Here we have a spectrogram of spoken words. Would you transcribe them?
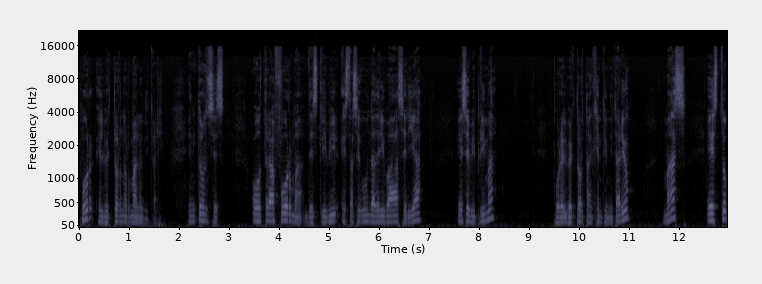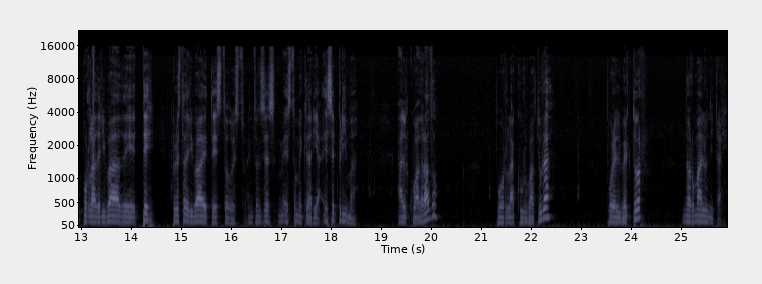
por el vector normal unitario. Entonces, otra forma de escribir esta segunda derivada sería s por el vector tangente unitario más esto por la derivada de t. Pero esta derivada de t es todo esto. Entonces, esto me quedaría s' al cuadrado por la curvatura por el vector normal unitario.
